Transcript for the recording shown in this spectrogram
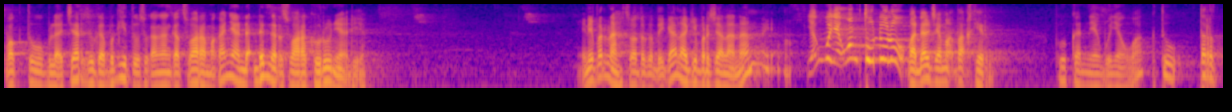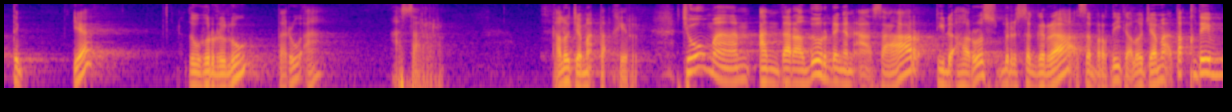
waktu belajar juga begitu, suka ngangkat suara. Makanya tidak dengar suara gurunya dia. Ini pernah suatu ketika lagi perjalanan, yang punya waktu dulu. Padahal jamak takhir. Bukan yang punya waktu, tertib. Ya, zuhur dulu, baru ah, asar. Kalau jamak takhir. Cuman antara zuhur dengan asar tidak harus bersegera seperti kalau jamak takdim.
